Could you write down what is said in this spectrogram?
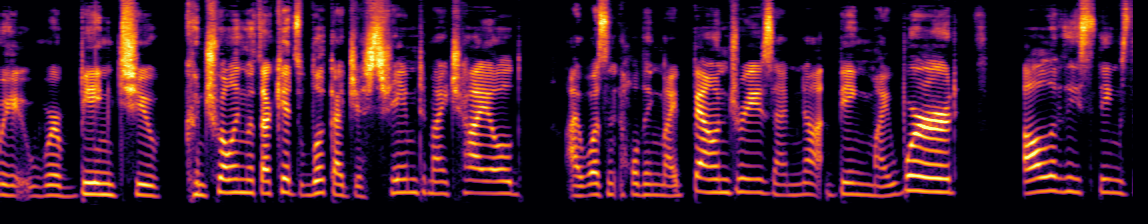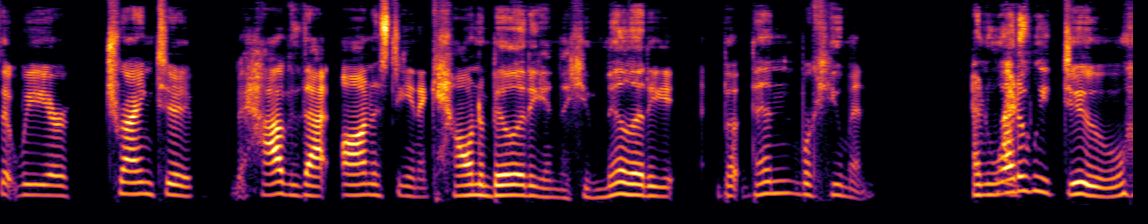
We, we're being too controlling with our kids. Look, I just shamed my child. I wasn't holding my boundaries. I'm not being my word. All of these things that we are trying to have that honesty and accountability and the humility, but then we're human. And what do we do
